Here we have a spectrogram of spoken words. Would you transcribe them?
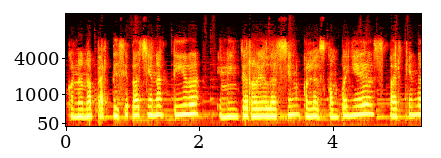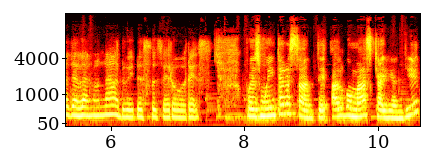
con una participación activa en interrelación con los compañeros partiendo del alumnado y de sus errores. Pues muy interesante. ¿Algo más que añadir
